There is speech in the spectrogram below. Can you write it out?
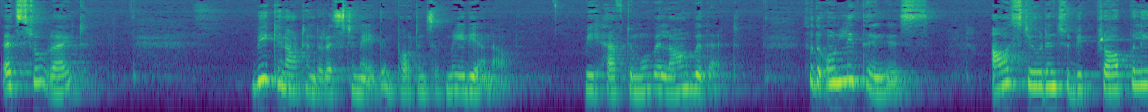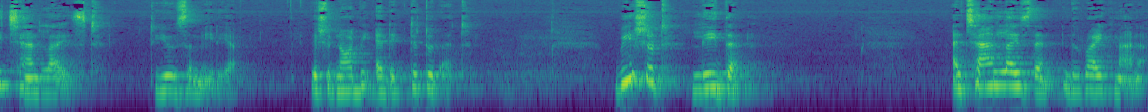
That's true, right? We cannot underestimate the importance of media now. We have to move along with that. So the only thing is, our students should be properly channelized to use the media. They should not be addicted to that. We should lead them and channelize them in the right manner.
